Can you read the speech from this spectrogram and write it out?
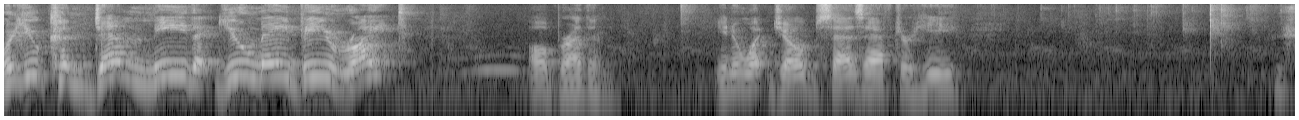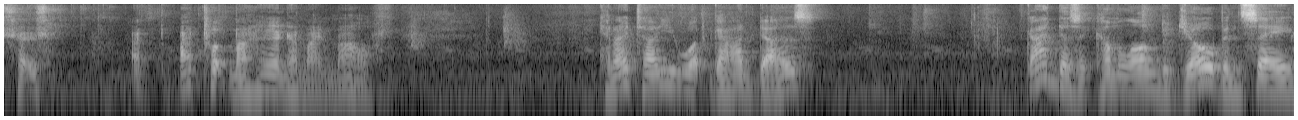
where you condemn me that you may be right? Oh, brethren, you know what Job says after he he says, I, I put my hand on my mouth. Can I tell you what God does? God doesn't come along to Job and say,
